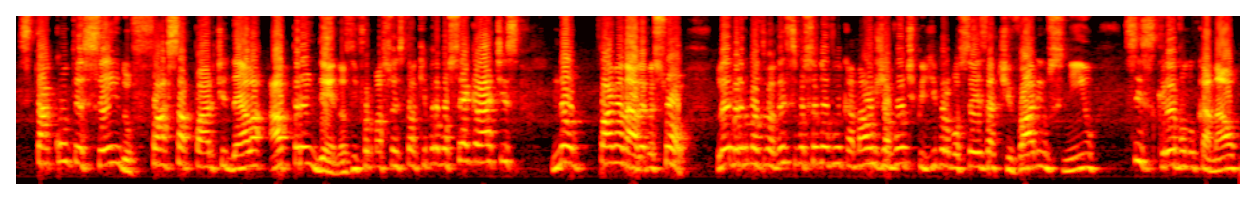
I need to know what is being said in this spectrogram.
Está acontecendo, faça parte dela aprendendo. As informações estão aqui para você, é grátis, não paga nada, pessoal. Lembrando mais uma vez, se você é novo no canal, já vou te pedir para vocês ativarem o sininho, se inscrevam no canal,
